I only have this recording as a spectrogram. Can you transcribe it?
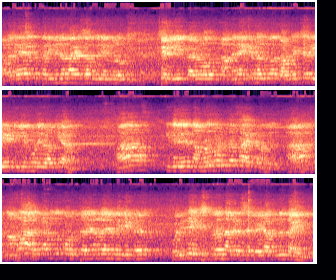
വളരെ പരിമിതമായ സൗകര്യങ്ങളും ചെളി വെള്ളവും അങ്ങനെയൊക്കെയുള്ളത് വളരെ ചെറിയ ഇടിയും മുറികളൊക്കെയാണ്. ആ ഇതിൽ നമ്മൾ കൊടുത്ത ഫ്ലാറ്റാണത്. ആ നമ്മൾ ആർക്കാണ് ഇത് കൊടുത്തതിനുള്ളതിനെ പറ്റിയിട്ട് ഒരു രജിസ്റ്റർ നഗരസഭയിൽ അന്ന് ഉണ്ടായിരുന്നു.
